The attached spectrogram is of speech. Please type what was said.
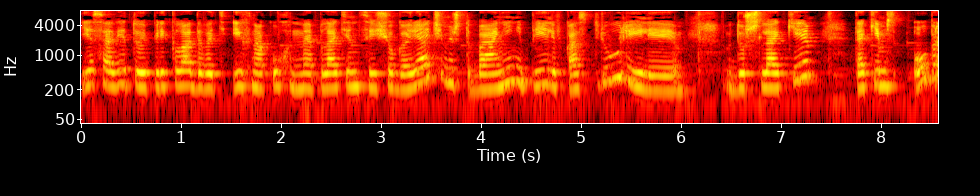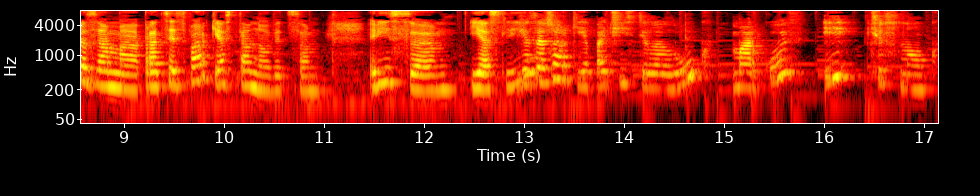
Я советую перекладывать их на кухонное полотенце еще горячими, чтобы они не прели в кастрюле или в дуршлаке. Таким образом э, процесс варки остановится. Рис э, я слила. Для зажарки я почистила лук, морковь и чеснок.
